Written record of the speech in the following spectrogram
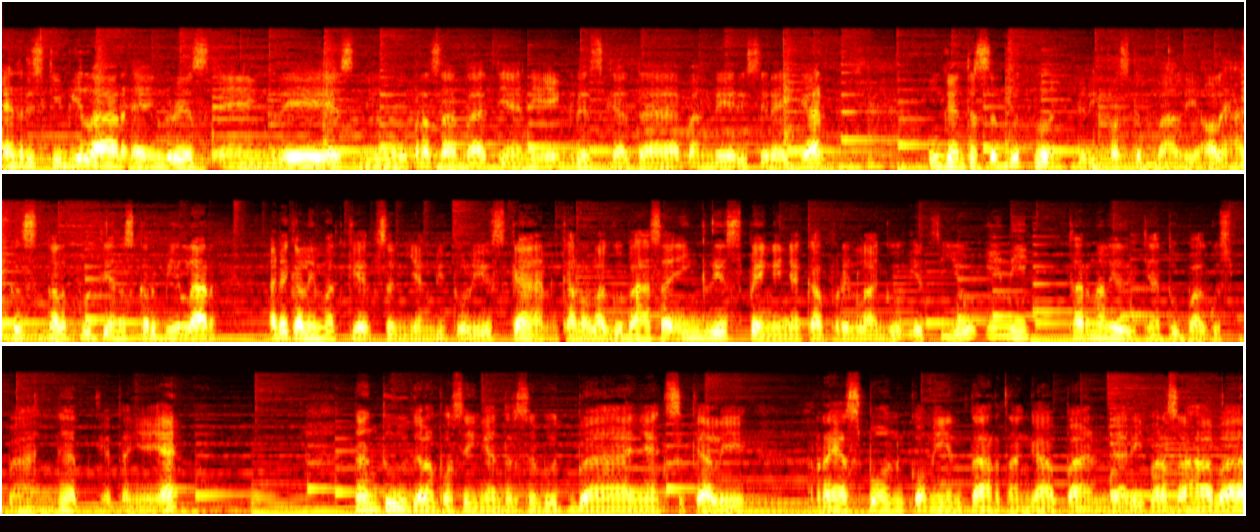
And Rizky Bilar, Inggris, Inggris. New persahabat ya, di Inggris kata Bang Derry Siregar. Unggahan tersebut pun di-repost kembali oleh akun Sental Putih Anuskar Bilar. Ada kalimat caption yang dituliskan, kalau lagu bahasa Inggris pengennya coverin lagu It's You ini karena liriknya tuh bagus banget katanya ya. Tentu dalam postingan tersebut banyak sekali respon, komentar, tanggapan dari para sahabat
